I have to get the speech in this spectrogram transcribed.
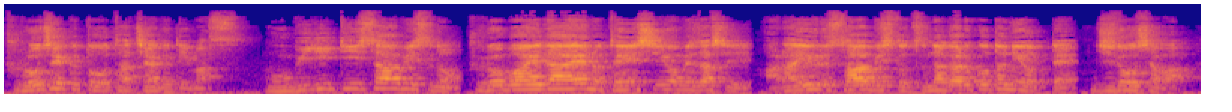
プロジェクトを立ち上げています。モビリティサービスのプロバイダーへの転身を目指しあらゆるサービスとつながることによって自動車は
